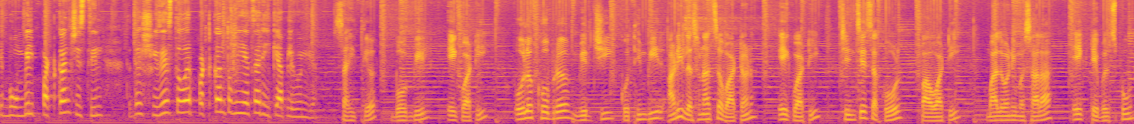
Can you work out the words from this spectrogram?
ते बोंबील पटकन शिजतील. तर ते शिजेस्तोवर पटकन तुम्ही याचा रिकॅप लिहून घ्या. साहित्य बोंबील एक वाटी ओलं खोबरं मिरची कोथिंबीर आणि लसणाचं वाटण एक वाटी चिंचेचा कोळ पाव वाटी मालवणी मसाला एक टेबलस्पून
